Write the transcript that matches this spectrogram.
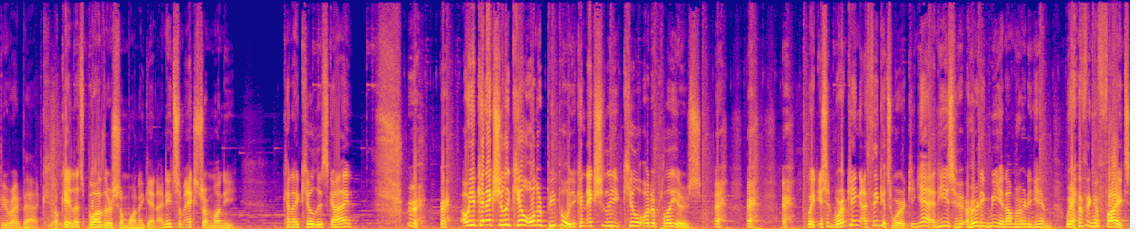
Be right back. Okay, let's bother someone again. I need some extra money. Can I kill this guy? Eh, oh, you can actually kill other people. You can actually kill other players. Eh, eh, Wait, is it working? I think it's working. Yeah, and he's hurting me and I'm hurting him. We're having a fight.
